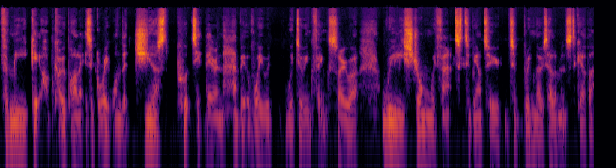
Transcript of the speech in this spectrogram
For me, GitHub Copilot is a great one that just puts it there in the habit of way we we're doing things. So uh, really strong with that to be able to to bring those elements together.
